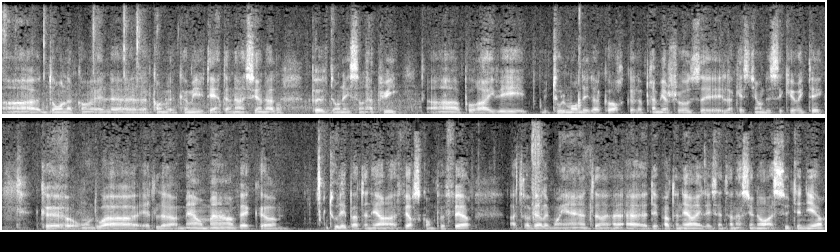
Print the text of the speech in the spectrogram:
euh, dont la, communauté internationale peut donner son appui euh, pour arriver. Tout le monde est d'accord que la première chose est la question de sécurité, qu'on doit être main en main avec euh, tous les partenaires à faire ce qu'on peut faire à travers les moyens euh, euh, des partenaires et les internationaux à soutenir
